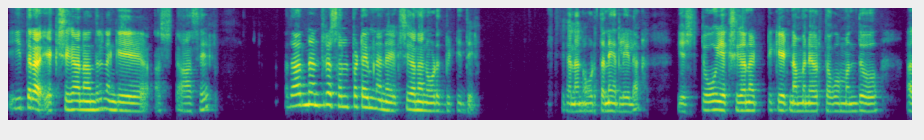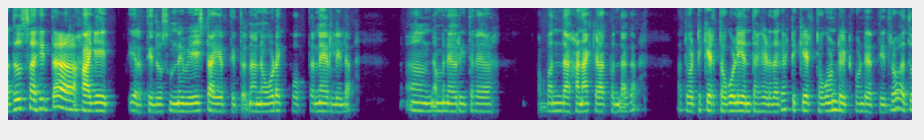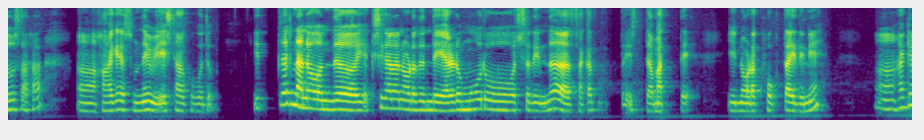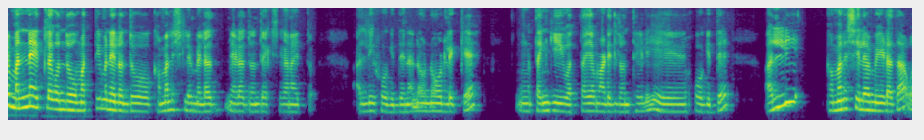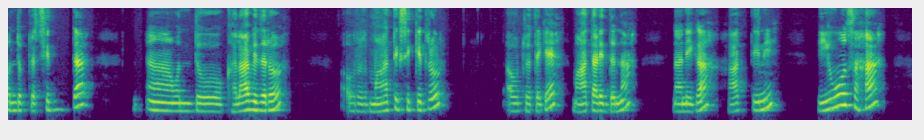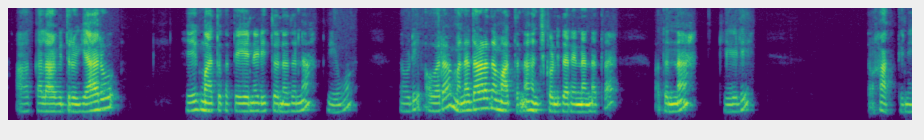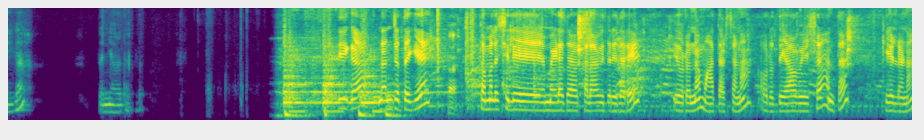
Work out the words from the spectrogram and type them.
ಈ ಥರ ಯಕ್ಷಗಾನ ಅಂದರೆ ನನಗೆ ಅಷ್ಟು ಆಸೆ. ಅದಾದ ನಂತರ ಸ್ವಲ್ಪ ಟೈಮ್ ನಾನು ಯಕ್ಷಗಾನ ನೋಡೋದು ಬಿಟ್ಟಿದ್ದೆ. ಯಕ್ಷಗಾನ ನೋಡ್ತಾನೆ ಇರಲಿಲ್ಲ. ಎಷ್ಟೋ ಯಕ್ಷಗಾನ ಟಿಕೆಟ್ ನಮ್ಮ ಮನೆಯವ್ರು ತೊಗೊಂಬಂದು ಅದು ಸಹಿತ ಹಾಗೆ ಇರ್ತಿದ್ದು ಸುಮ್ಮನೆ ವೇಸ್ಟ್ ಆಗಿರ್ತಿತ್ತು. ನಾನು ನೋಡೋಕ್ಕೆ ಹೋಗ್ತಾನೆ ಇರಲಿಲ್ಲ. ನಮ್ಮ ಮನೆಯವ್ರು ಈ ಥರ ಬಂದ, ಹಣ ಕೇಳಕ್ಕೆ ಬಂದಾಗ ಅಥವಾ ಟಿಕೆಟ್ ತೊಗೊಳ್ಳಿ ಅಂತ ಹೇಳಿದಾಗ ಟಿಕೆಟ್ ತೊಗೊಂಡು ಇಟ್ಕೊಂಡಿರ್ತಿದ್ರು. ಅದು ಸಹ ಹಾಗೆ ಸುಮ್ಮನೆ ವೇಸ್ಟ್ ಆಗೋಗೋದು. ಇತ್ತಾಗ ನಾನು ಒಂದು ಯಕ್ಷಗಾನ ನೋಡೋದ್ರಿಂದ ಎರಡು, ಮೂರು ವರ್ಷದಿಂದ ಸಖತ್ ಇಷ್ಟ ಮತ್ತೆ. ಈ ನೋಡೋಕ್ಕೆ ಹೋಗ್ತಾ ಇದ್ದೀನಿ. ಹಾಗೆ ಮೊನ್ನೆ ಇತ್ಲಾಗ ಒಂದು ಮತ್ತಿ ಮನೇಲೊಂದು ಕಮಲಶಿಲೆ ಮೇಳದ ಮೇಳದೊಂದು ಯಕ್ಷಗಾನ ಇತ್ತು. ಅಲ್ಲಿಗೆ ಹೋಗಿದ್ದೆ ನಾನು ನೋಡಲಿಕ್ಕೆ. ತಂಗಿ ಒತ್ತಾಯ ಮಾಡಿದ್ಲು ಅಂಥೇಳಿ ಹೋಗಿದ್ದೆ. ಅಲ್ಲಿ ಕಮಲಶಿಲ ಮೇಳದ ಒಂದು ಪ್ರಸಿದ್ಧ ಒಂದು ಕಲಾವಿದರು ಅವರ ಮಾತಿಗೆ ಸಿಕ್ಕಿದ್ರು. ಅವ್ರ ಜೊತೆಗೆ ಮಾತಾಡಿದ್ದನ್ನು ನಾನೀಗ ಹಾಕ್ತೀನಿ. ನೀವೂ ಸಹ ಆ ಕಲಾವಿದರು ಯಾರು? ಹೇಗೆ ಮಾತುಕತೆ ನಡೀತು ಅನ್ನೋದನ್ನು ನೀವು ನೋಡಿ ಅವರ ಮನದಾಳದ ಮಾತನ್ನು ಹಂಚ್ಕೊಂಡಿದ್ದಾರೆ ನನ್ನ ಹತ್ರ. ಅದನ್ನು ಕೇಳಿ ಹಾಕ್ತೀನಿ ಈಗ. ಧನ್ಯವಾದಗಳು. ಈಗ ನನ್ನ ಜೊತೆಗೆ ಕಮಲಶಿಲೆ ಮೇಳದ ಕಲಾವಿದರಿದ್ದಾರೆ. ಇವರನ್ನು ಮಾತಾಡ್ಸೋಣ. ಅವ್ರದ್ದು ಯಾವ ವೇಷ ಅಂತ ಕೇಳೋಣ.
